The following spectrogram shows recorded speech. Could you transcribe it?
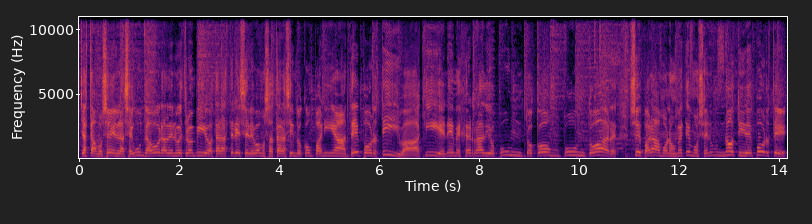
Ya estamos en la segunda hora de nuestro envío. Hasta las 13 le vamos a estar haciendo compañía deportiva aquí en mgradio.com.ar. Separamos, nos metemos en un noti deporte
